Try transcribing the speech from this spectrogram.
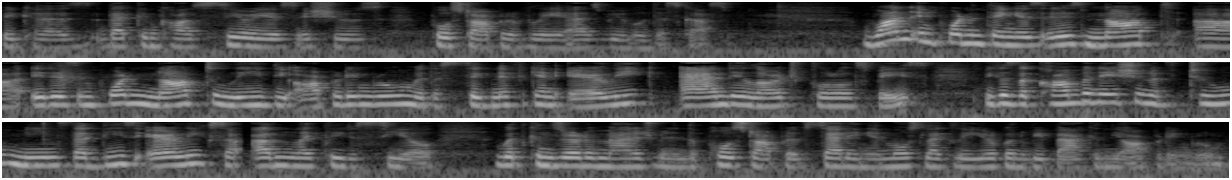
because that can cause serious issues postoperatively, as we will discuss. One important thing is it is not uh, it is important not to leave the operating room with a significant air leak and a large pleural space because the combination of two means that these air leaks are unlikely to seal with conservative management in the postoperative setting and most likely you're going to be back in the operating room.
